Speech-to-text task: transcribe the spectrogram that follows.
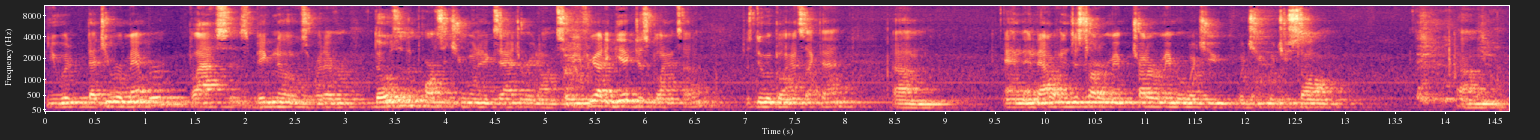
you would that you remember glasses, big nose, whatever. Those are the parts that you want to exaggerate on. So if you got a gig, just glance at them. Just do a glance like that, um, and and that and just try to remember try to remember what you what you what you saw. Um,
